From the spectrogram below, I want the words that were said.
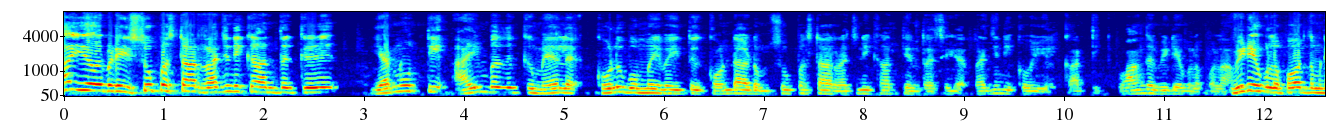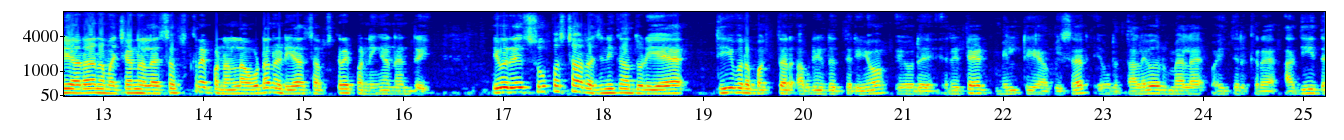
ஐயோ இப்படி சூப்பர் ஸ்டார் ரஜினிகாந்துக்கு இருநூத்தி ஐம்பதுக்கு மேல கொலு பொம்மை வைத்து கொண்டாடும் சூப்பர் ஸ்டார் ரஜினிகாந்தின் ரசிகர் ரஜினி கோயில் கார்த்திக். வாங்க வீடியோக்குள்ள போலாம். வீடியோக்குள்ள போறது முடியாதா? நம்ம சேனலை சப்ஸ்கிரைப் பண்ணலாம். உடனடியாக சப்ஸ்கிரைப் பண்ணீங்க நன்றி. இவர் சூப்பர் ஸ்டார் ரஜினிகாந்துடைய தீவிர பக்தர் அப்படின்றது தெரியும். இவர் ரிட்டையர்ட் மிலிட்ரி ஆஃபீஸர் இவர் தலைவர் மேலே வைத்திருக்கிற அதீத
